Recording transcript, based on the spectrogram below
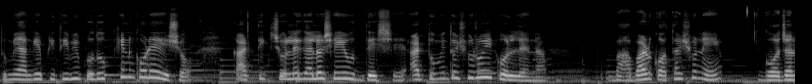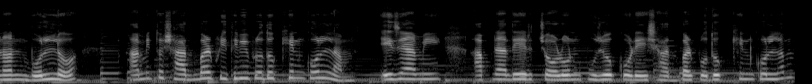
তুমি আগে পৃথিবী প্রদক্ষিণ করে এসো। কার্তিক চলে গেল সেই উদ্দেশ্যে, আর তুমি তো শুরুই করলে না। বাবার কথা শুনে গজানন বলল, আমি তো সাতবার পৃথিবী প্রদক্ষিণ করলাম। এই যে আমি আপনাদের চরণ পুজো করে সাতবার প্রদক্ষিণ করলাম,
